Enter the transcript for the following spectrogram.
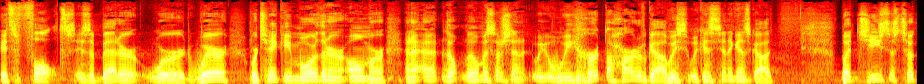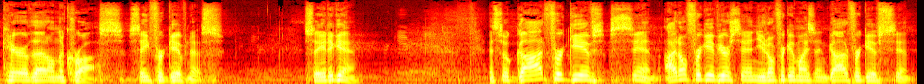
it's faults, is a better word, where we're taking more than our omer. And I, I don't, don't misunderstand, we, we hurt the heart of God. We, we can sin against God. But Jesus took care of that on the cross. Say forgiveness. Say it again. And so God forgives sin. I don't forgive your sin. You don't forgive my sin. God forgives sin.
